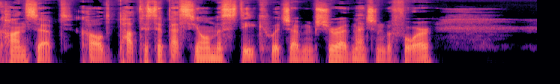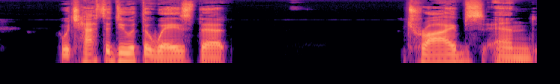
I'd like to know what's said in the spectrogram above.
concept called participation mystique, which I'm sure I've mentioned before, which has to do with the ways that tribes and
